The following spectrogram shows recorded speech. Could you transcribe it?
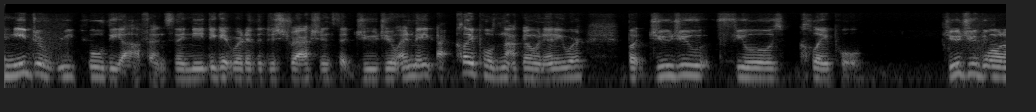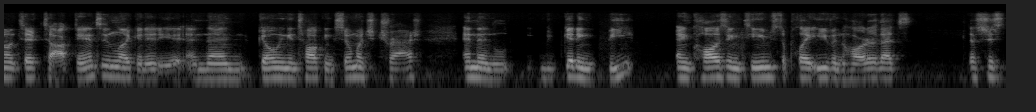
need to retool the offense. They need to get rid of the distractions that Juju and maybe uh, Claypool's not going anywhere, but Juju fuels Claypool. Juju going on TikTok, dancing like an idiot, and then going and talking so much trash, and then getting beat and causing teams to play even harder. That's that's just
